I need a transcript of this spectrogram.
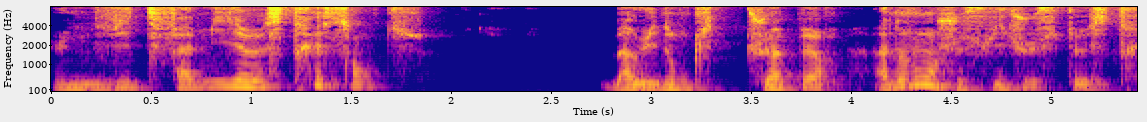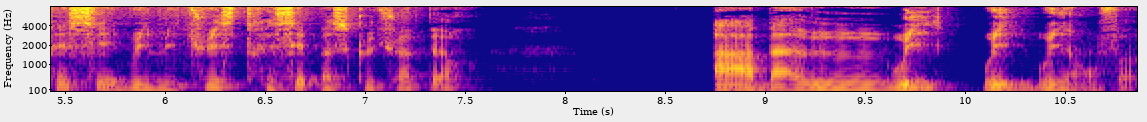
une, vie de famille stressante bah oui donc tu as peur. Ah non non je suis juste stressé. Oui mais tu es stressé parce que tu as peur. Ah bah oui oui oui enfin.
